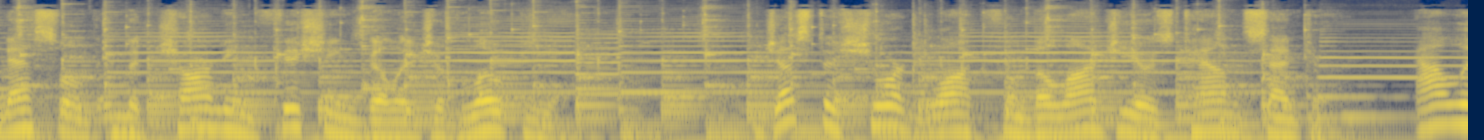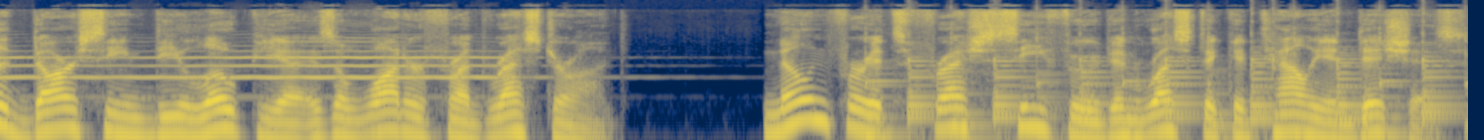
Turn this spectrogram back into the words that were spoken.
Nestled in the charming fishing village of Loppia. Just a short walk from Bellagio's town center, Alla Darsena di Loppia is a waterfront restaurant. Known for its fresh seafood and rustic Italian dishes.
